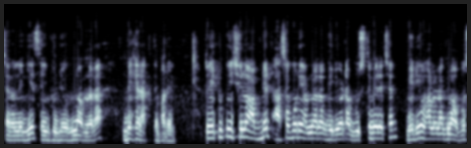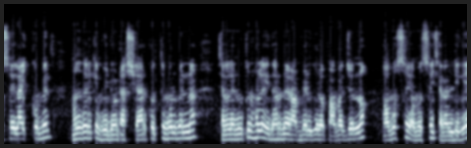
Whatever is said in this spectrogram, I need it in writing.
চ্যানেলে গিয়ে সেই ভিডিওগুলো আপনারা দেখে রাখতে পারেন। তো এটুকুই ছিল আপডেট আশা করি আপনারা ভিডিওটা বুঝতে পেরেছেন। ভিডিও ভালো লাগলে অবশ্যই লাইক করবেন। বন্ধুদেরকে ভিডিওটা শেয়ার করতে ভুলবেন না। চ্যানেলে নতুন হলে এই ধরনের আপডেটগুলো পাওয়ার জন্য অবশ্যই অবশ্যই চ্যানেলটিকে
